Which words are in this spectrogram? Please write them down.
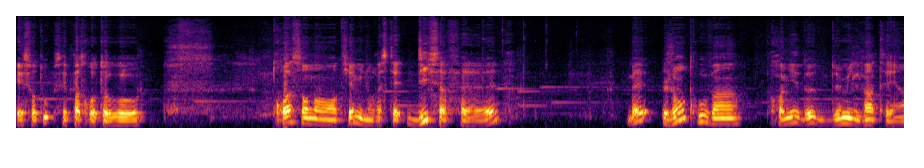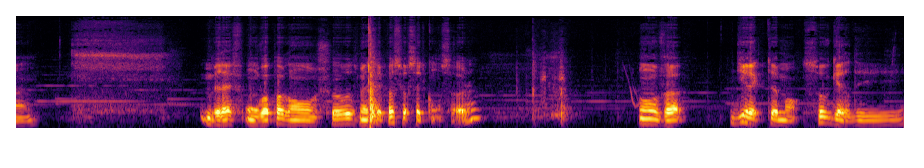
Et surtout, c'est pas trop tôt. 390e, il nous restait 10 à faire. Mais j'en trouve un. Premier de 2021. Bref, on voit pas grand chose, mais c'est pas sur cette console. On va directement sauvegarder.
